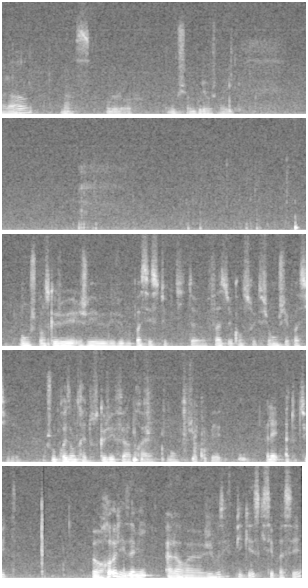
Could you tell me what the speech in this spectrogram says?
Voilà. Mince. Oulala. Ouh, je suis un boulet aujourd'hui. Bon, je pense que je vais, vous passer cette petite euh, phase de construction. Je sais pas si je vous présenterai tout ce que j'ai fait après. Bon, je vais couper. Allez, à tout de suite. Re les amis. Alors, euh, je vais vous expliquer ce qui s'est passé.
